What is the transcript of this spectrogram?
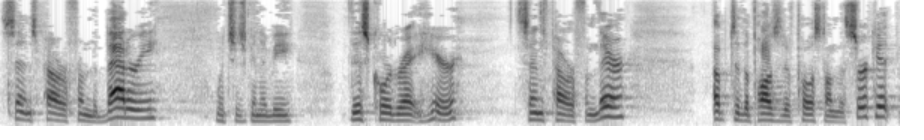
sends power from the battery, which is going to be this cord right here, sends power from there up to the positive post on the circuit.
